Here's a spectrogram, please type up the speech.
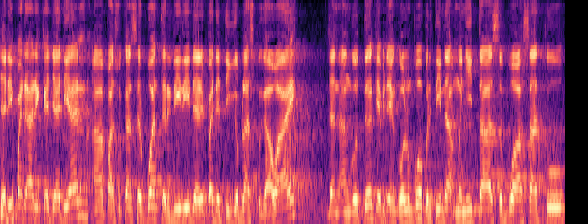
Jadi pada hari kejadian uh, pasukan serbuan terdiri daripada 13 pegawai dan anggota KPDN Kuala Lumpur bertindak menyita sebuah satu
